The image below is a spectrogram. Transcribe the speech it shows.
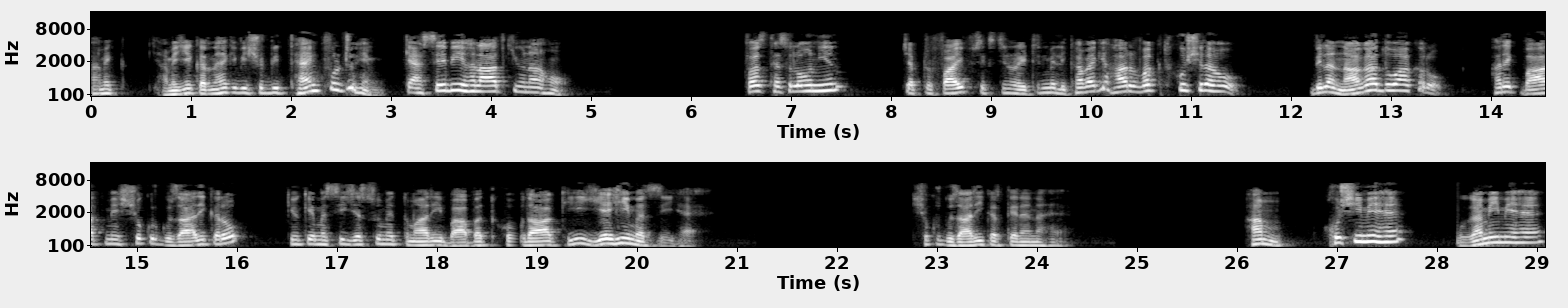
हमें हमें यह करना है कि we should be thankful to him कैसे भी हालात क्यों ना हो। First Thessalonian chapter five sixteen और एटीन में लिखा हुआ है कि हर वक्त खुश रहो। बिला नागा दुआ करो। हर एक बात में शुक्र गुजारी करो, क्योंकि मसीह यस्सु में तुम्हारी बाबत खुदा की यही मर्ज़ी है। शुक्र गुजारी करते रहना है। हम खुशी में हैं, गमी में हैं,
